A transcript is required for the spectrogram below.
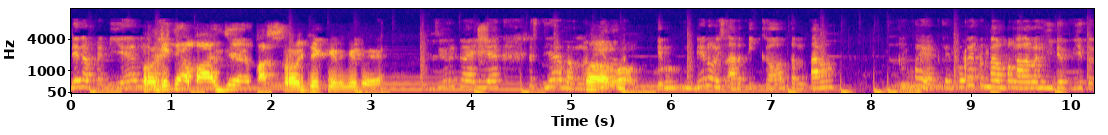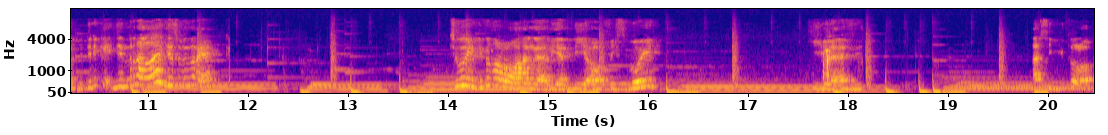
dan apa dia projectnya apa aja pas project gitu gitu ya? Jujur kayak terus dia bang Wow, dia, wow. nulis- dia nulis artikel tentang apa ya kayak pokoknya tentang pengalaman hidup gitu. Jadi kayak general aja sebenarnya. Cuy itu kalau orang nggak lihat dia office boy gila sih kasih gitu loh.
